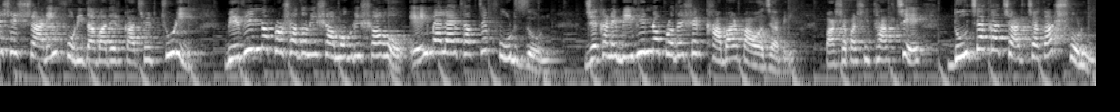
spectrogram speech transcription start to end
বাংলাদেশের শাড়ি ফরিদাবাদের কাছের চুড়ি বিভিন্ন প্রসাধনী সামগ্রী সহ এই মেলায় থাকছে ফুড জোন যেখানে বিভিন্ন প্রদেশের খাবার পাওয়া যাবে। পাশাপাশি থাকছে দু চাকা চার চাকার শোরুম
